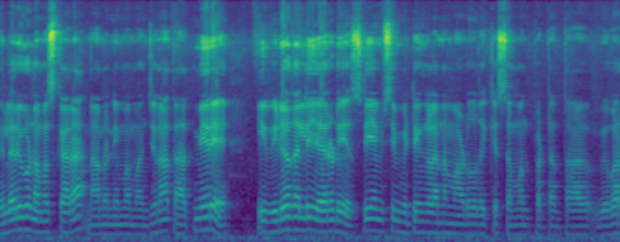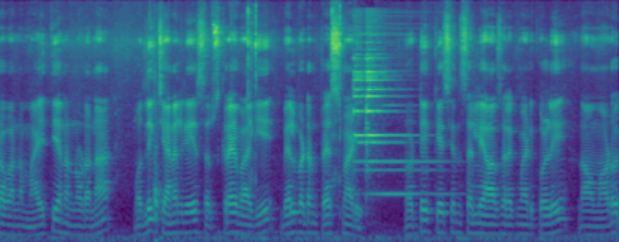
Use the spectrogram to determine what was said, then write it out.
ಎಲ್ಲರಿಗೂ ನಮಸ್ಕಾರ. ನಾನು ನಿಮ್ಮ ಮಂಜುನಾಥ್ ಆತ್ಮೀಯರೇ. ಈ ವಿಡಿಯೋದಲ್ಲಿ ಎರಡು ಎಸ್ ಡಿ ಎಂ ಸಿ ಮೀಟಿಂಗ್ಗಳನ್ನು ಮಾಡುವುದಕ್ಕೆ ಸಂಬಂಧಪಟ್ಟಂತಹ ವಿವರವನ್ನು, ಮಾಹಿತಿಯನ್ನು ನೋಡೋಣ. ಮೊದಲಿಗೆ ಚಾನಲ್ಗೆ ಸಬ್ಸ್ಕ್ರೈಬ್ ಆಗಿ ಬೆಲ್ ಬಟನ್ ಪ್ರೆಸ್ ಮಾಡಿ. ನೋಟಿಫಿಕೇಷನ್ಸಲ್ಲಿ ಆಲ್ ಸೆಲೆಕ್ಟ್ ಮಾಡಿಕೊಳ್ಳಿ. ನಾವು ಮಾಡೋ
